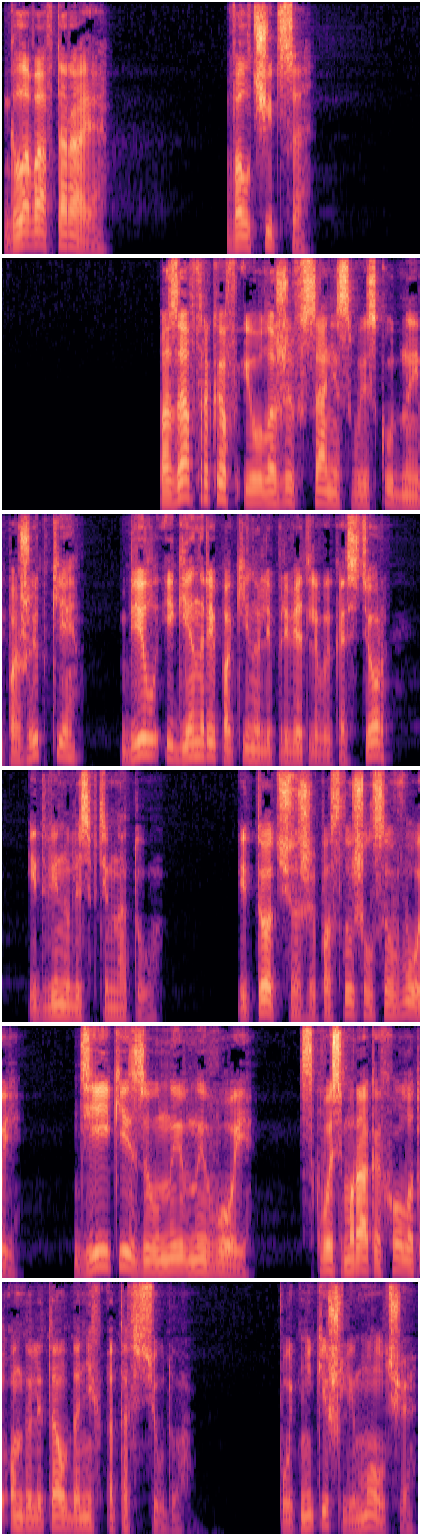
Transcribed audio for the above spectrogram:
Глава вторая. Волчица. Позавтракав и уложив в сани свои скудные пожитки, Билл и Генри покинули приветливый костер и двинулись в темноту. И тотчас же послышался вой, дикий заунывный вой. Сквозь мрак и холод он долетал до них отовсюду. Путники шли молча.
